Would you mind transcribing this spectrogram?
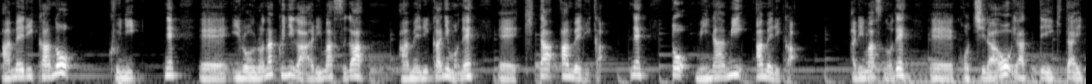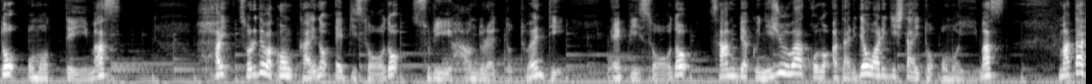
アメリカの国。ね、えーいろいろな国がありますが、アメリカにもね、えー北アメリカ、ね、と南アメリカありますので、えーこちらをやっていきたいと思っています。はい、それでは今回のエピソード320エピソード320はこの辺りで終わりにしたいと思います。また引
